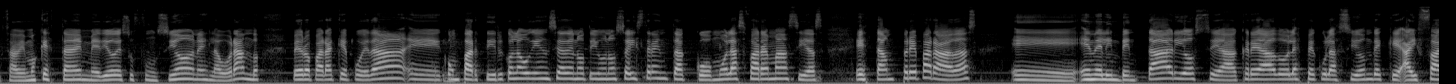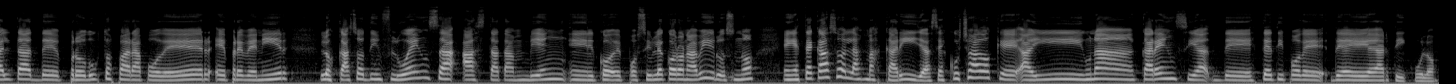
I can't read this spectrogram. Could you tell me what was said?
Sabemos que está en medio de sus funciones, laborando, pero para que pueda eh, compartir con la audiencia de Noti 1630 cómo las farmacias están preparadas eh, en el inventario se ha creado la especulación de que hay falta de productos para poder eh, prevenir los casos de influenza, hasta también el, posible coronavirus, ¿no? En este caso, las mascarillas. He escuchado que hay una carencia de este tipo de, de artículo.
